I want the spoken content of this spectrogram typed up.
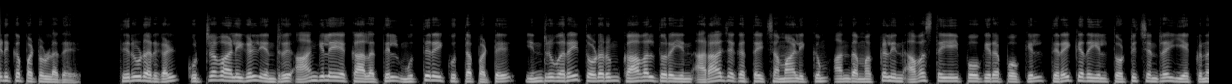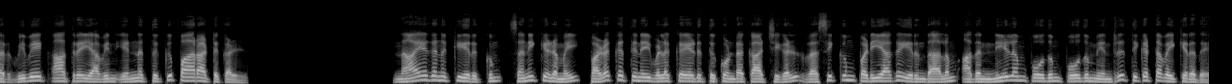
எடுக்கப்பட்டுள்ளது. திருடர்கள் குற்றவாளிகள் என்று ஆங்கிலேய காலத்தில் முத்திரை குத்தப்பட்டு இன்றுவரை தொடரும் காவல்துறையின் அராஜகத்தைச் சமாளிக்கும் அந்த மக்களின் அவஸ்தையை போகிற போக்கில் திரைக்கதையில் தொட்டுச் சென்ற இயக்குனர் விவேக் ஆத்ரேயாவின் எண்ணத்துக்கு பாராட்டுகள். நாயகனுக்கு இருக்கும் சனிக்கிழமை பழக்கத்தினை விளக்க எடுத்துக் கொண்ட காட்சிகள் ரசிக்கும்படியாக இருந்தாலும் அதன் நீளம் போதும் போதும் என்று திகட்ட வைக்கிறது.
